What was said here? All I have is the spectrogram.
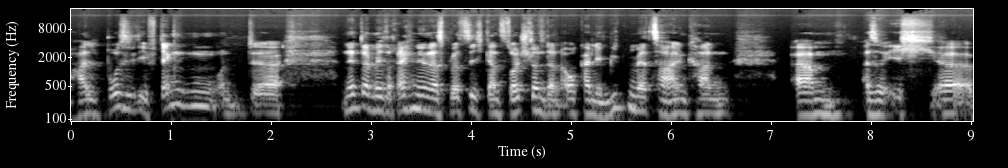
halt positiv denken und äh, nicht damit rechnen, dass plötzlich ganz Deutschland dann auch keine Mieten mehr zahlen kann. Ähm, also ich, äh,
